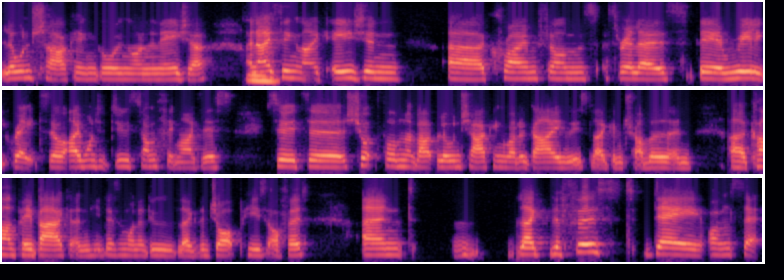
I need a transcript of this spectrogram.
loan sharking going on in Asia. And mm. I think like Asian uh, crime films, thrillers, they're really great. So I wanted to do something like this. So it's a short film about loan sharking, about a guy who is like in trouble and uh, can't pay back, and he doesn't want to do like the job he's offered. And like the first day on set,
